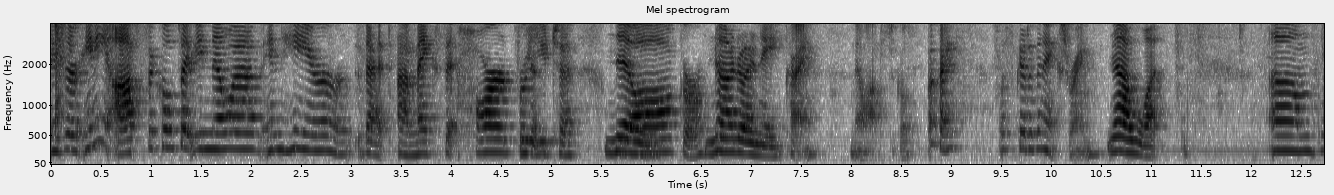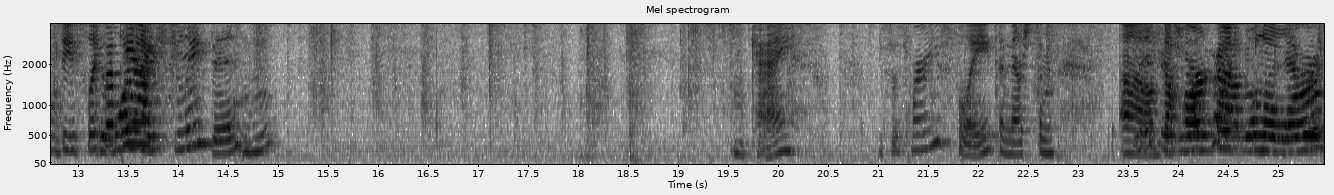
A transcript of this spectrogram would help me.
Is there any obstacles that you know of in here that uh, makes it hard for no. you to no, walk or? not any. Okay, no obstacles. Okay, let's go to the next room. Now what? Um, well, do you sleep the up here? The one I sleep in. Mm -hmm. Okay, this is where you sleep, and there's some um, the hardwood no floor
